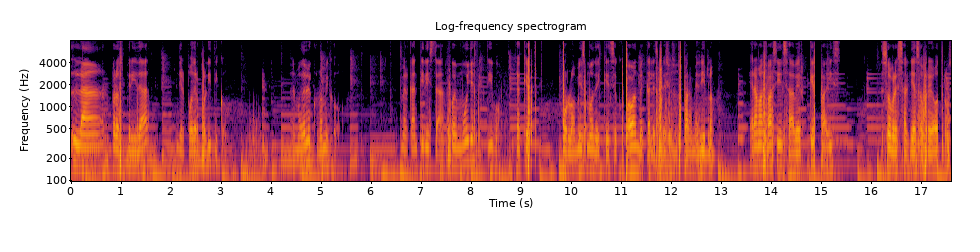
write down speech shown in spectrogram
la prosperidad y el poder político el modelo económico mercantilista fue muy efectivo, ya que por lo mismo de que se ocupaban metales preciosos para medirlo, era más fácil saber qué país sobresalía sobre otros.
